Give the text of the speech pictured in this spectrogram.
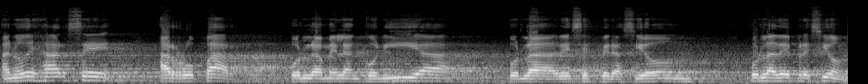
a no dejarse arropar por la melancolía, por la desesperación, por la depresión,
